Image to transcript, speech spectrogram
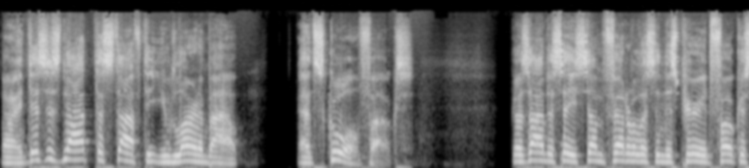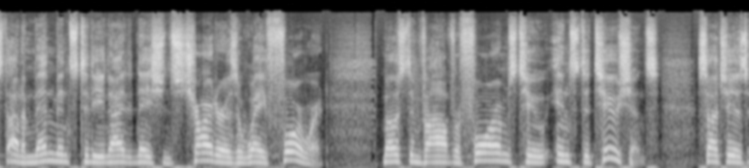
All right, this is not the stuff that you learn about at school, folks. Goes on to say some Federalists in this period focused on amendments to the United Nations Charter as a way forward. Most involve reforms to institutions, such as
